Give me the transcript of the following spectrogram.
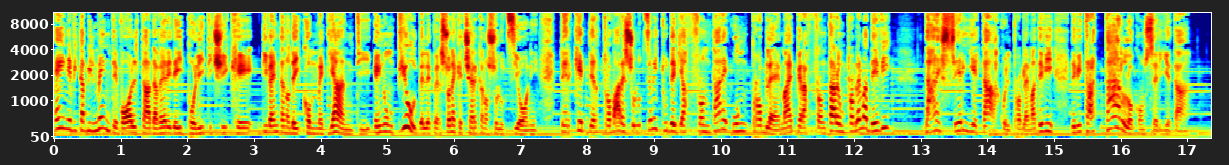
è inevitabilmente volta ad avere dei politici che diventano dei commedianti e non più delle persone che cercano soluzioni, perché per trovare soluzioni tu devi affrontare affrontare un problema e per affrontare un problema devi dare serietà a quel problema, devi, devi trattarlo con serietà.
